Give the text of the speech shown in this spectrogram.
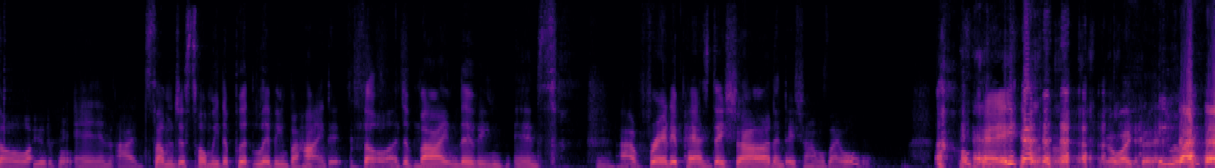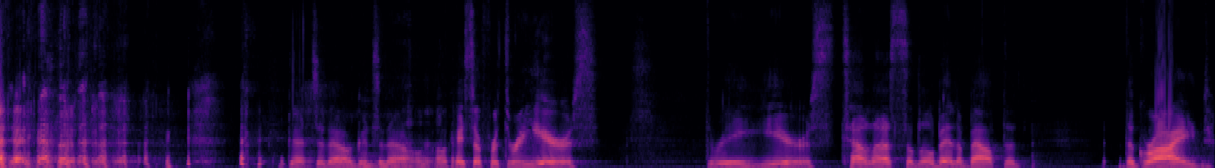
so, Beautiful. and I, some just told me to put living behind it. So uh, a divine living. And mm-hmm. I ran it past Deshawn and Deshawn was like, oh, okay. I like that. he liked it. Good to know. Good to know. Okay, so for three years, three years. Tell us a little bit about the the grind.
